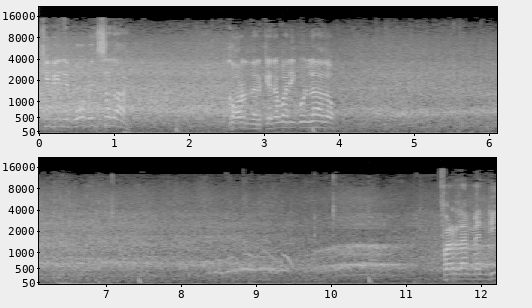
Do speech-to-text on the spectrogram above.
Aquí viene Mohamed Salah. Corner que no va a ningún lado. Farlan Mendy.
